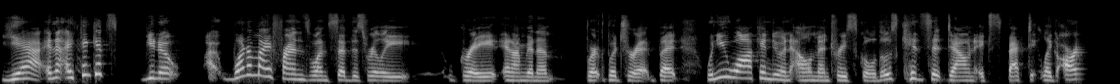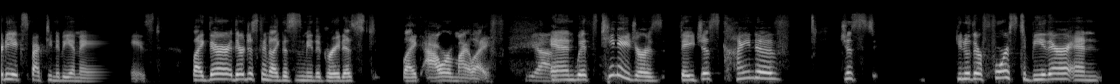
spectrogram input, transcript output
Yeah and i think it's you know one of my friends once said this really great and i'm gonna butcher it but when you walk into an elementary school those kids sit down expecting like already expecting to be amazed. Like they're they're just gonna be like this is me the greatest like hour of my life. Yeah. And with teenagers, they just kind of just you know they're forced to be there and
